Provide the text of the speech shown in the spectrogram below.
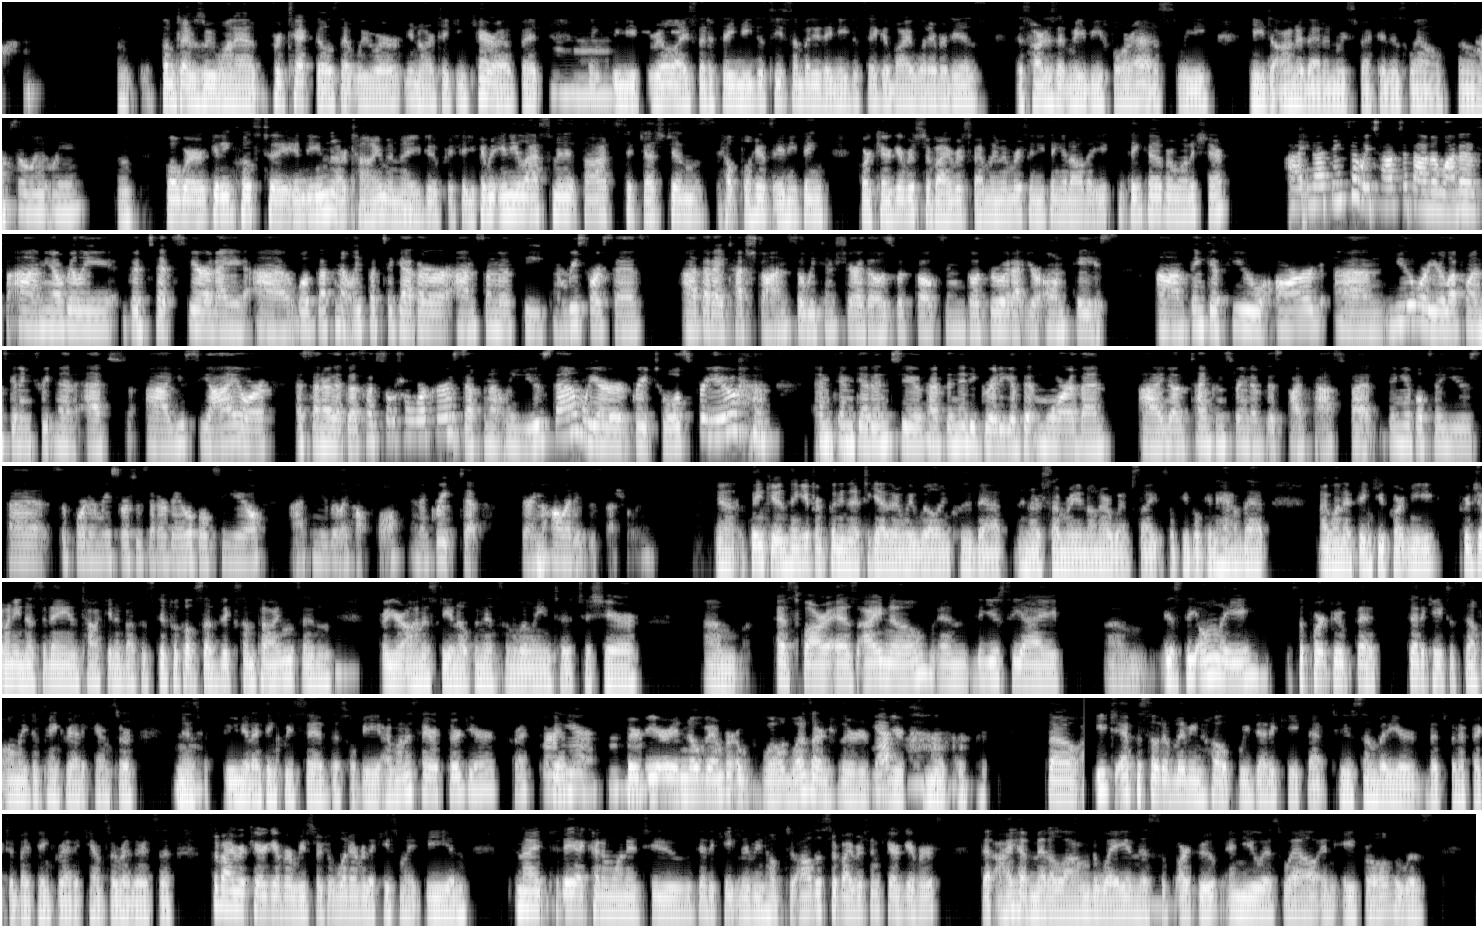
Sometimes we want to protect those that we were you know are taking care of but mm-hmm. we need to realize that if they need to see somebody they need to say goodbye whatever it is as hard as it may be for us we need to honor that and respect it as well so. Absolutely. So, well, we're getting close to ending our time, and I do appreciate you. Coming. Any last minute thoughts, suggestions, helpful hints, anything for caregivers, survivors, family members, anything at all that you can think of or want to share? Uh, you know, I think that we talked about a lot of, um, you know, really good tips here, and I uh, will definitely put together um, some of the resources uh, that I touched on so we can share those with folks and go through it at your own pace. Um, think if you are um, you or your loved ones getting treatment at uh, UCI or a center that does have social workers, definitely use them. We are great tools for you and can get into kind of the nitty gritty a bit more than uh, you know the time constraint of this podcast. But being able to use the support and resources that are available to you uh, can be really helpful and a great tip during the holidays, especially. Yeah, thank you. And thank you for putting that together. And we will include that in our summary and on our website so people can have that. I want to thank you, Courtney, for joining us today and talking about this difficult subject sometimes and for your honesty and openness and willing to, to share. Um, as far as I know, and the UCI um, is the only support group that dedicates itself only to pancreatic cancer. And as we're doing it, I think we said this will be, I want to say our third year, correct? Third yeah? year. Mm-hmm. Third year in November. Well, it was our third yes. year in So each episode of Living Hope, we dedicate that to somebody or that's been affected by pancreatic cancer, whether it's a survivor, caregiver, researcher, whatever the case might be. And tonight, today, I kind of wanted to dedicate Living Hope to all the survivors and caregivers that I have met along the way in this mm-hmm. support group, and you as well, and April, who was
